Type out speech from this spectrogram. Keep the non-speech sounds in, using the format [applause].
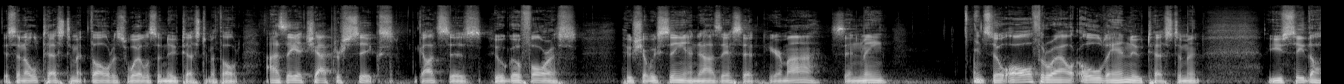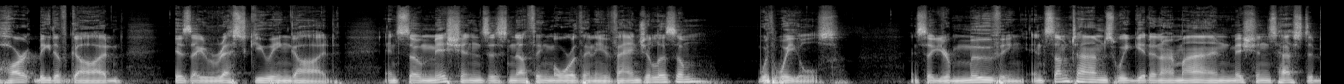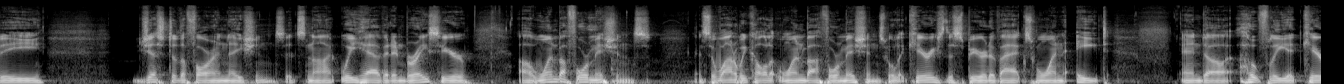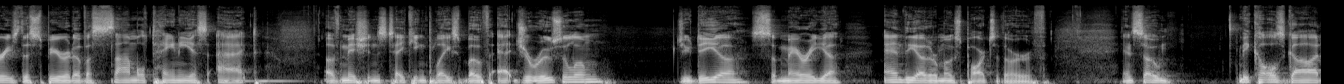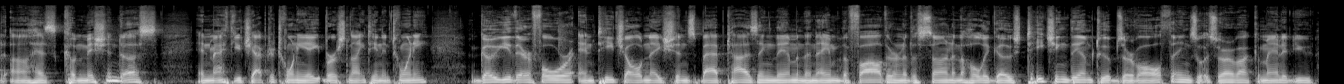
it's an Old Testament thought as well as a New Testament thought. Isaiah chapter six, God says, "Who will go for us? Who shall we send?" And Isaiah said, "Here am I. Send me." And so, all throughout Old and New Testament, you see the heartbeat of God is a rescuing God. And so, missions is nothing more than evangelism with wheels. And so, you're moving. And sometimes we get in our mind, missions has to be just to the foreign nations. It's not. We have at Embrace here uh, one by four missions. And so, why do we call it one by four missions? Well, it carries the spirit of Acts 1 8 and uh, hopefully it carries the spirit of a simultaneous act of missions taking place both at Jerusalem, Judea, Samaria, and the othermost parts of the earth. And so, because God uh, has commissioned us in Matthew chapter 28, verse 19 and 20, Go ye therefore and teach all nations, baptizing them in the name of the Father and of the Son and the Holy Ghost, teaching them to observe all things whatsoever I commanded you.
